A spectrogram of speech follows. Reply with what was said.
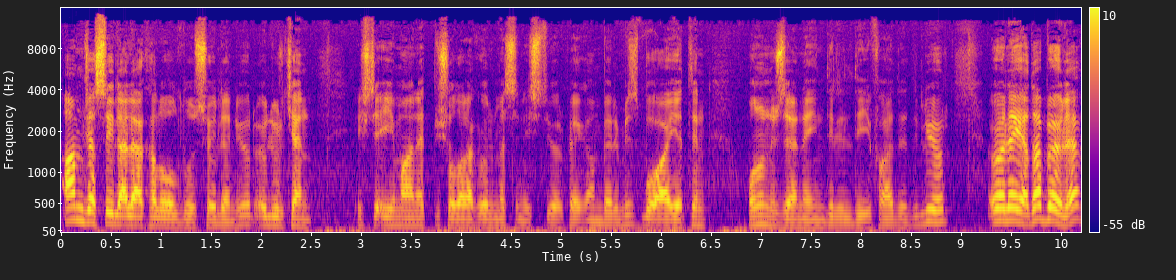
amcasıyla alakalı olduğu söyleniyor. Ölürken işte iman etmiş olarak ölmesini istiyor Peygamberimiz. Bu ayetin onun üzerine indirildiği ifade ediliyor. Öyle ya da böyle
